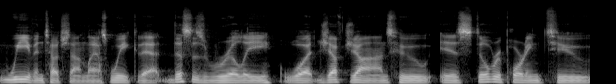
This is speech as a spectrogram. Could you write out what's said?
we even touched on last week that this is really what Geoff Johns, who is still reporting to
